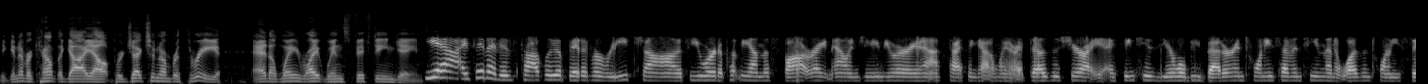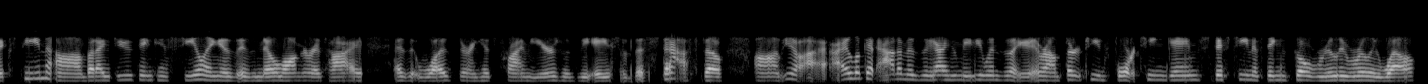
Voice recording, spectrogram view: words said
you can never count the guy out. Projection number three Adam Wainwright wins 15 games. Yeah, I'd say that is probably a bit of a reach. Uh, if you were to put me on the spot right now in January and ask how I think Adam Wainwright does this year, I, I think his year will be better in 2017 than it was in 2016. Um, but I do think his ceiling is, is no longer as high as it was during his prime years as the ace of the staff. So, um, you know, I, I look at Adam as the guy who maybe wins like around 13, 14 games, 15 if things go really, really well.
